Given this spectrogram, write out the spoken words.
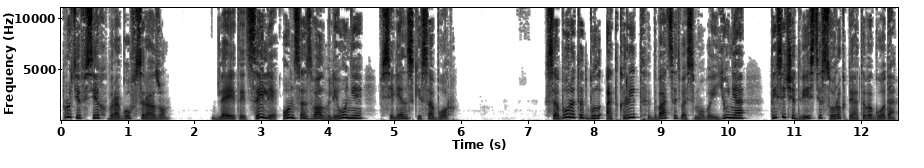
против всех врагов сразу. Для этой цели он созвал в Лионе Вселенский собор. Собор этот был открыт 28 июня 1245 года.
